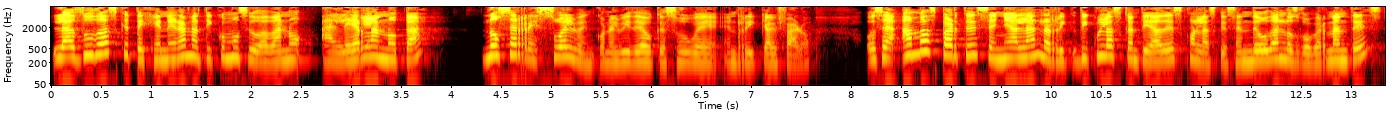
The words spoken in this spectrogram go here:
Las dudas que te generan a ti como ciudadano al leer la nota no se resuelven con el video que sube Enrique Alfaro. O sea, ambas partes señalan las ridículas cantidades con las que se endeudan los gobernantes.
